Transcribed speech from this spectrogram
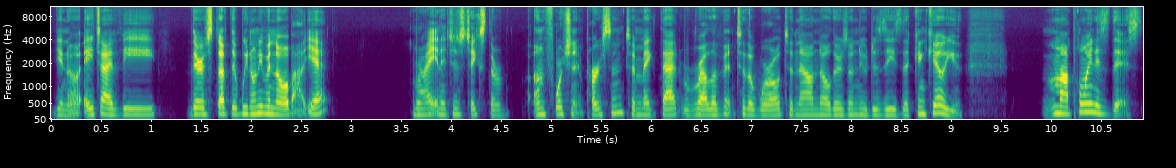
you know, HIV, there's stuff that we don't even know about yet. Right. And it just takes the unfortunate person to make that relevant to the world to now know there's a new disease that can kill you. My point is this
